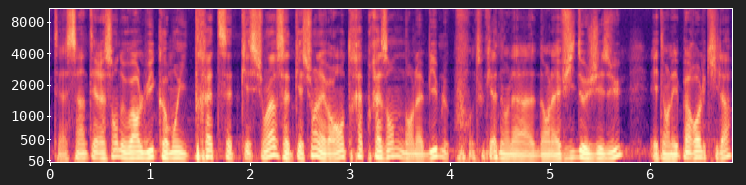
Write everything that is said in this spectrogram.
C'est assez intéressant de voir, lui, comment il traite cette question-là. Cette question, elle est vraiment très présente dans la Bible, en tout cas dans la, vie de Jésus et dans les paroles qu'il a.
